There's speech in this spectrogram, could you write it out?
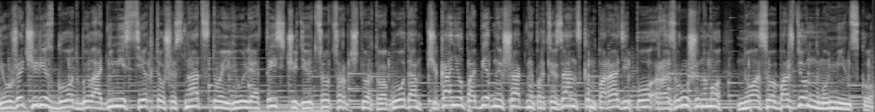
И уже через год был одним из тех, кто 16 июля 1943 1944 года чеканил победный шаг на партизанском параде по разрушенному, но освобожденному Минску.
